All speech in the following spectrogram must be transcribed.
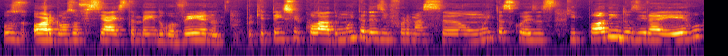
os órgãos oficiais também do governo, porque tem circulado muita desinformação, muitas coisas que podem induzir a erro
